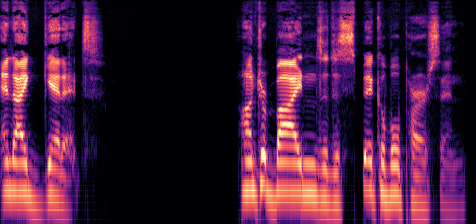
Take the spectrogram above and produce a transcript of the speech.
And I get it. Hunter Biden's a despicable person.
